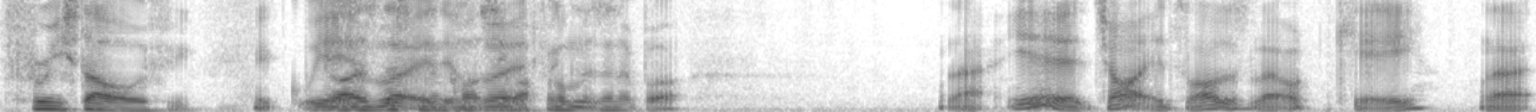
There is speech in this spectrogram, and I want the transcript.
freestyle if you It, guys inverted- listening can't see my fingers in it, but Like, yeah, it charted. So I was like, okay. Like,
